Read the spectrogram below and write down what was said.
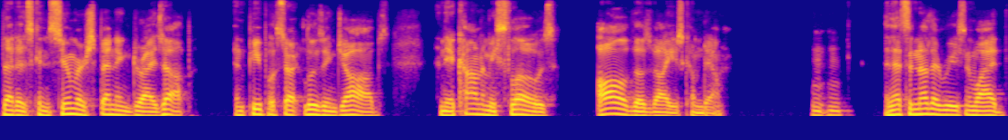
that as consumer spending dries up and people start losing jobs and the economy slows, all of those values come down. Mm-hmm. And that's another reason why I'd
